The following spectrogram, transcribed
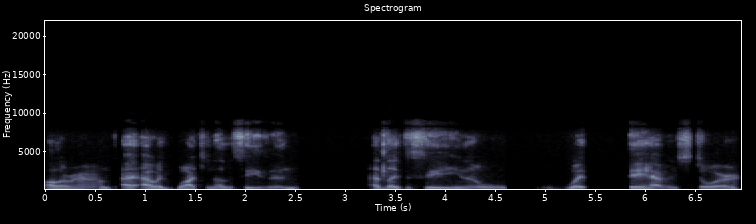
all around. I, I would watch another season. I'd like to see, you know, what they have in store.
